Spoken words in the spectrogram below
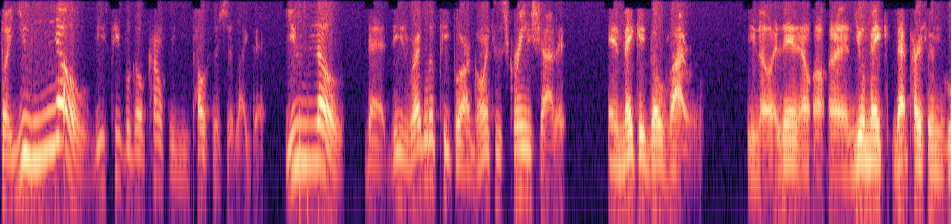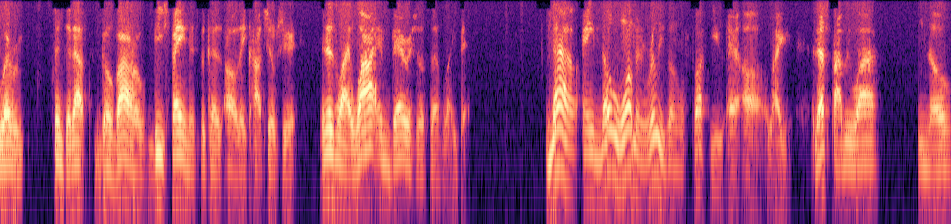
But you know these people go come for you posting shit like that. You know that these regular people are going to screenshot it and make it go viral. You know, and then uh, uh, and you'll make that person, whoever sent it out, go viral, be famous because oh they caught your shit. And it's like, why embarrass yourself like that? Now, ain't no woman really gonna fuck you at all. Like that's probably why, you know,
